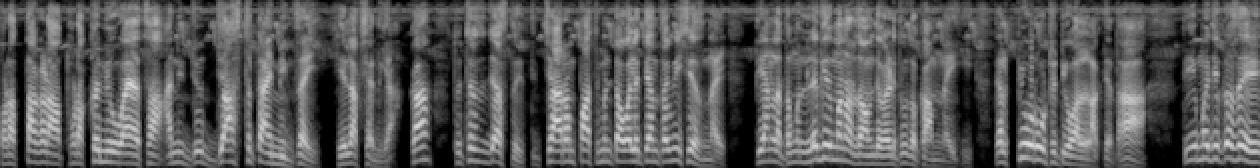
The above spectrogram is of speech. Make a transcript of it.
थोडा तगडा थोडा कमी वयाचा आणि जो जास्त टायमिंगचा आहे हे लक्षात घ्या. का? तो त्याचं जास्त आहे. ती चार आणि पाच मिनटावाले त्यांचा विषयच नाही. त्यांना तर मग लगेच म्हणणार जाऊन दे गाडी तुझं काम नाही ही. त्याला प्युअर ओटीटीवाला लागतात हा. ती म्हणजे कसं आहे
